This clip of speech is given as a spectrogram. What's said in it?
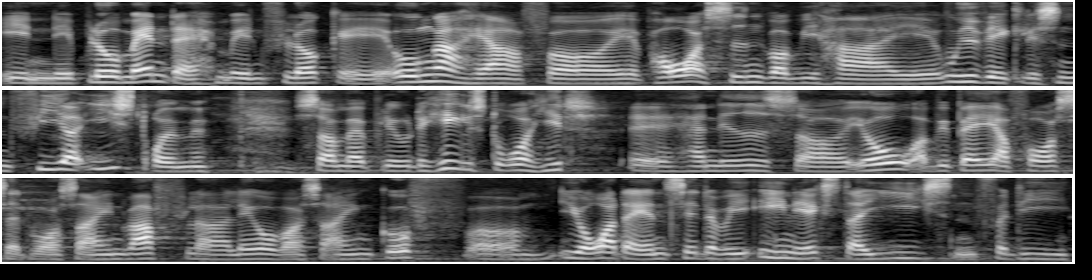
en øh, blå mandag med en flok øh, unger her for øh, et par år siden, hvor vi har øh, udviklet sådan fire isstrømme, som er blevet det helt store hit hernede. Så jo, og vi bager fortsat vores egen vafler og laver vores egen guf. Og i år der ansætter vi en ekstra i isen, fordi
